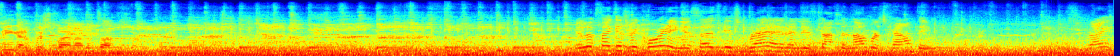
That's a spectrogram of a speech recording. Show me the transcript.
think you gotta push the button on the top. It looks like it's recording. It says it's red and it's got the numbers counting. Right?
